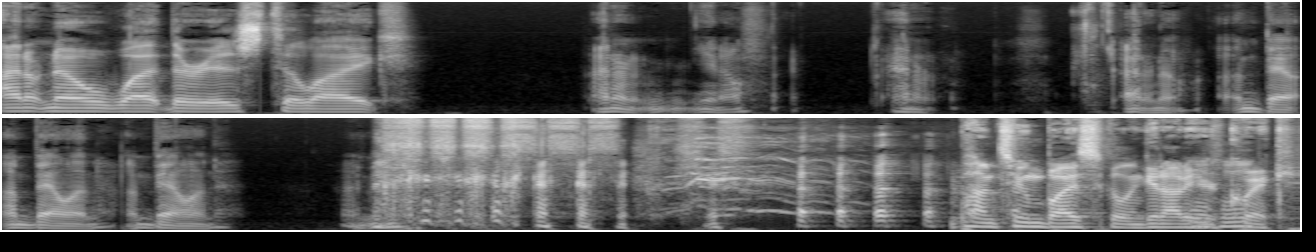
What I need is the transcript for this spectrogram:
I don't know what there is to like. I don't, you know, I don't, I don't know. I'm ba- I'm bailing. I'm bailing. I'm Pontoon bicycle and get out of here mm-hmm. quick.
